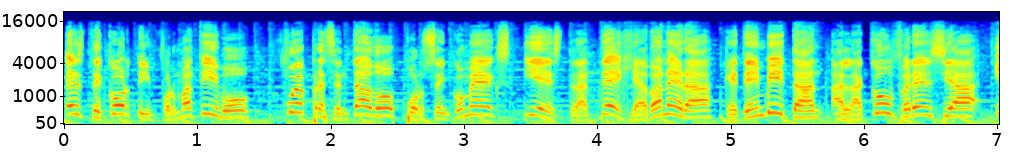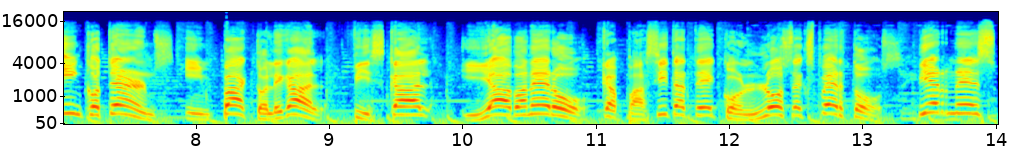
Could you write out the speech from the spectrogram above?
Este corte informativo fue presentado por Sencomex y Estrategia Aduanera que te invitan a la conferencia Incoterms, Impacto Legal, Fiscal y Aduanero. Capacítate con los expertos. Viernes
